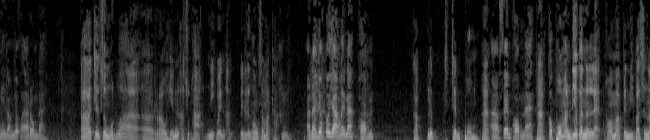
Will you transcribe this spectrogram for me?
นี่ลองยกอารมณ์ใดอ่าเช่นสมมุติว่าเอ่อเราเห็นอสุภะนี่เป็นเป็นเรื่องของสมถะอืมอันนั้นยกตัวอย่างเลยนะ ผม ครับเรื่องเช่นผมฮะอ่าเส้นผมนะฮะก็ผมอันเดียวกันนั่นแหละ พอมาเป็นวิปัสสนา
